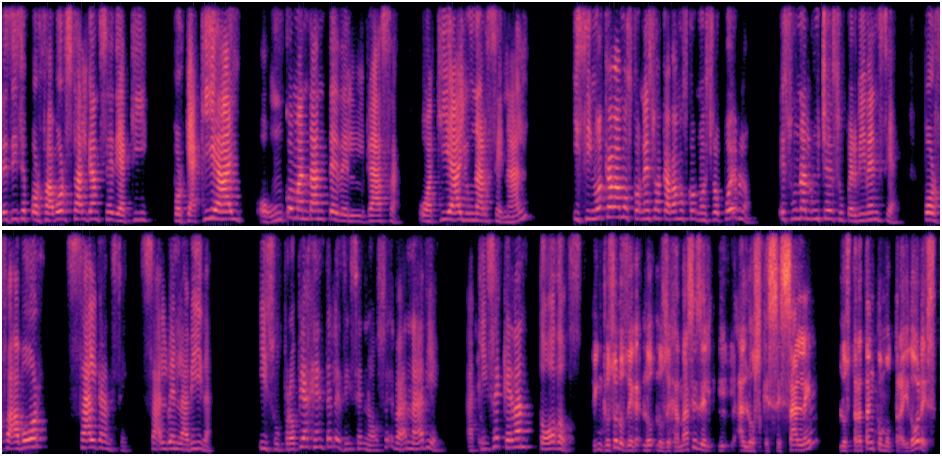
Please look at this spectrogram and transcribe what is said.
les dice, por favor, sálganse de aquí, porque aquí hay o un comandante del Gaza o aquí hay un arsenal. Y si no acabamos con eso, acabamos con nuestro pueblo. Es una lucha de supervivencia. por favor, sálganse, salven la vida. Y su propia gente les dice, no se va nadie, aquí se quedan todos. Incluso los de, los de Hamas, a los que se salen, los tratan como traidores,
